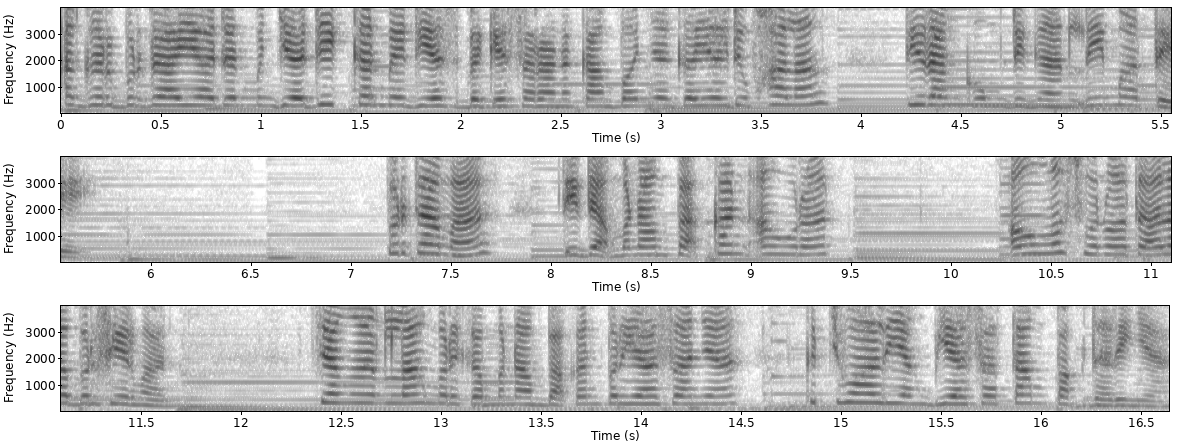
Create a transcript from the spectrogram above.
agar berdaya dan menjadikan media sebagai sarana kampanye gaya hidup halal dirangkum dengan 5T. Pertama, tidak menampakkan aurat. Allah SWT berfirman, Janganlah mereka menampakkan perhiasannya kecuali yang biasa tampak darinya.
